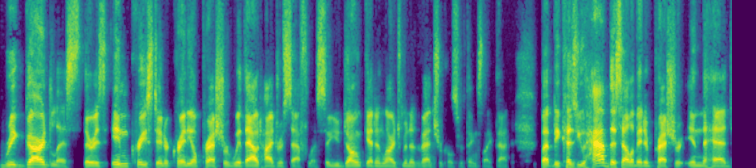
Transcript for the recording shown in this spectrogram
Regardless, there is increased intracranial pressure without hydrocephalus. So you don't get enlargement of the ventricles or things like that. But because you have this elevated pressure in the head,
